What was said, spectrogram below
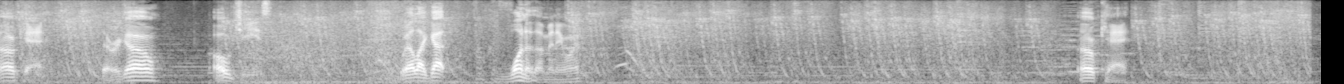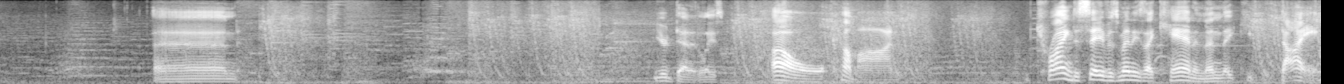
Okay, there we go. Oh, jeez. Well, I got one of them anyway. Okay. And... You're dead at least. Oh, come on. I'm trying to save as many as I can, and then they keep dying.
